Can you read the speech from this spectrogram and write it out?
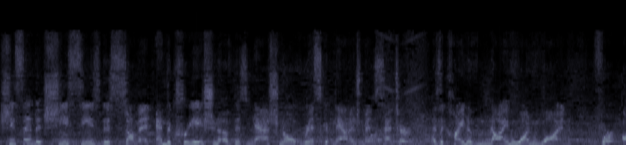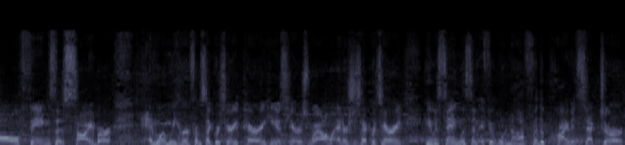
she said that she sees this summit and the creation of this National Risk Management Center as a kind of 911 for all things cyber. And when we heard from Secretary Perry, he is here as well, Energy Secretary, he was saying, listen, if it were not for the private sector,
